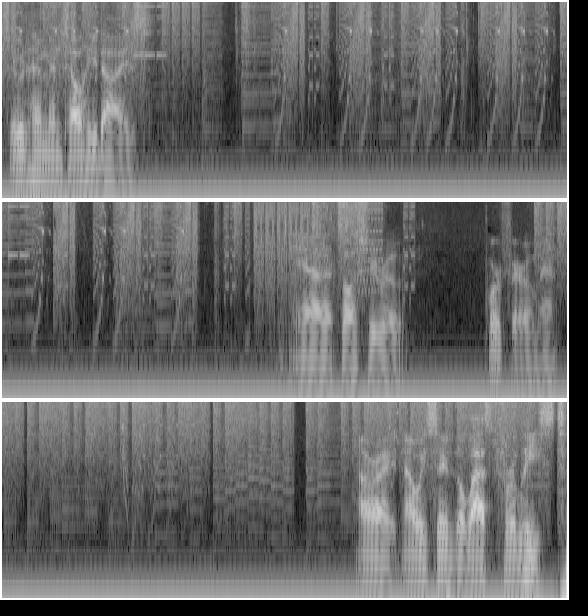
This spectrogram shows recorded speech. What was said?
Shoot him until he dies. Yeah, that's all she wrote. Poor Pharaoh, man. Alright, now we save the last for least.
